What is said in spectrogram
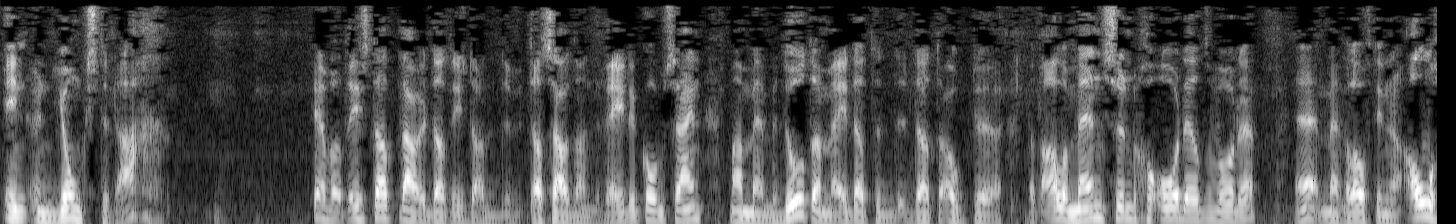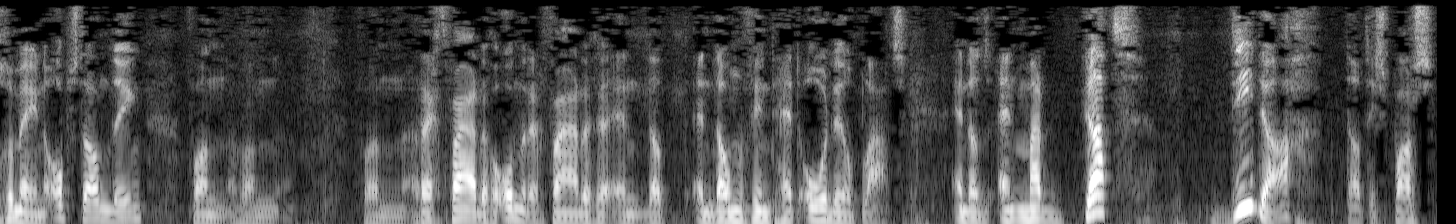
in een jongste dag. En wat is dat? Nou, dat, is dan, dat zou dan de wederkomst zijn. Maar men bedoelt daarmee dat, dat ook de, dat alle mensen geoordeeld worden. Hè? Men gelooft in een algemene opstanding van, van, van rechtvaardige, onrechtvaardige. En, dat, en dan vindt het oordeel plaats. En dat, en, maar dat die dag, dat is pas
